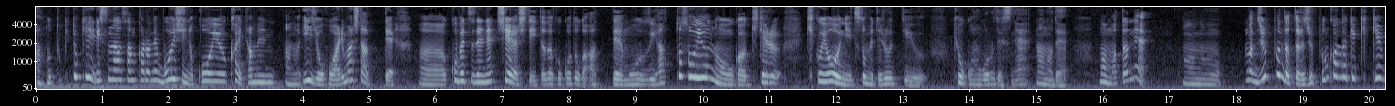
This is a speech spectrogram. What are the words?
あの時々リスナーさんからね Voicyのこういう回ためあのいい情報ありましたってあ個別でねシェアしていただくことがあってもうやっとそういうのが聞ける聞くように努めてるっていう今日この頃ですね。なので、まあ、またねあの、まあ、10分だったら10分間だけ聞け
